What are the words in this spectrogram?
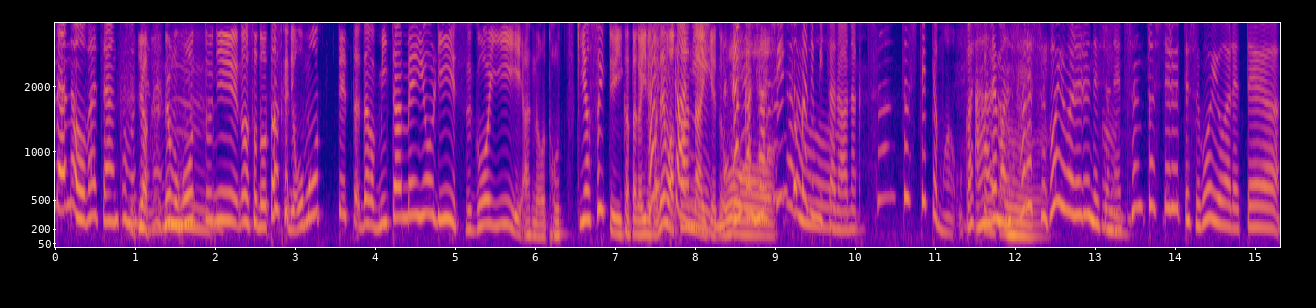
だのおばちゃんかもしいやれない。でも本当に、なその確かに思ってただから見た目よりすごいあのとっつきやすいという言い方がいいのかねわかんないけど。なんか写真とかで見たらなんかツンとしててもおかしくないかなあでもねそれすごい言われるんですよね、うん。ツンとしてるってすごい言われて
